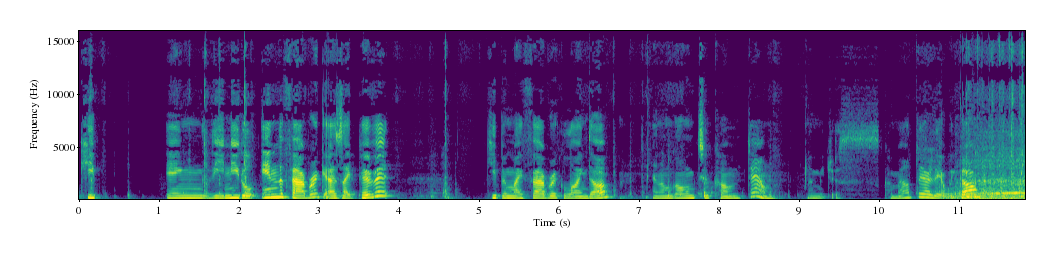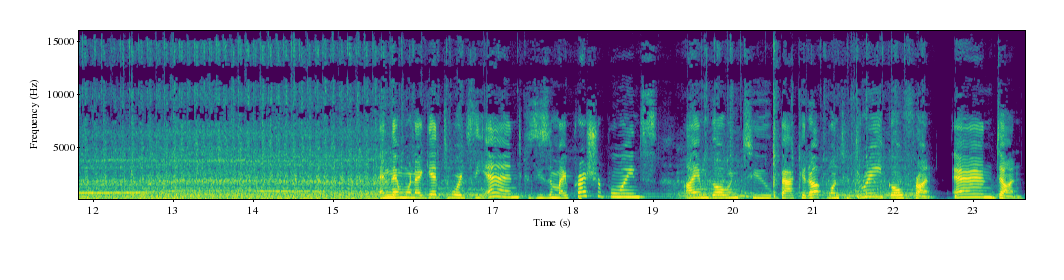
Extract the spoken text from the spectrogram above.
Keeping the needle in the fabric as I pivot. Keeping my fabric lined up. And I'm going to come down. Let me just come out there. There we go. And then when I get towards the end, because these are my pressure points, I am going to back it up. One, two, three, go front and done.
